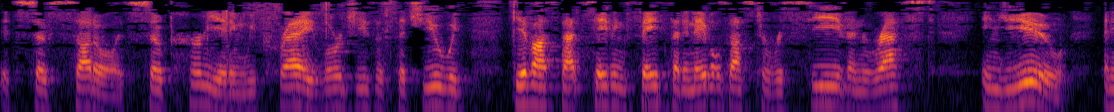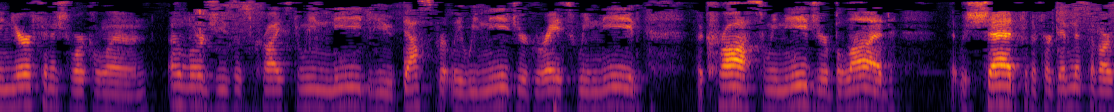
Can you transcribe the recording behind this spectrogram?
it's so subtle, it's so permeating. We pray, Lord Jesus, that you would give us that saving faith that enables us to receive and rest in you and in your finished work alone. Oh Lord Jesus Christ, we need you desperately. We need your grace. We need the cross. We need your blood that was shed for the forgiveness of our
